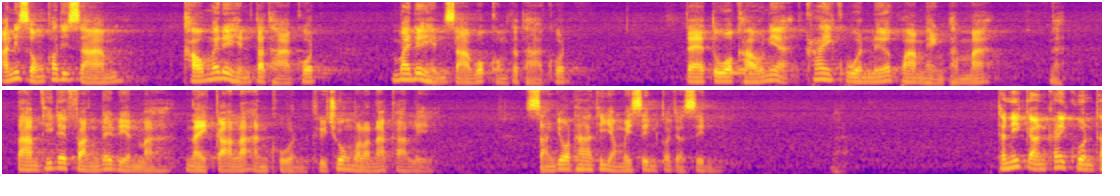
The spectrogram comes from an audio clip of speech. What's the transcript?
อันนี้สงข้อที่สามเขาไม่ได้เห็นตถาคต ไม่ได้เห็นสาวกของตถาคต แต่ตัวเขาเนี่ยใคร่ควรเนื้อความแห่งธรรมะนะตามที่ได้ฟังได้เรียนมาในกาละอันควร คือช่วงมรณะกาเล สังโยชน์ห้าที่ยังไม่สิ้นก็จะสิ้นนะทีนี้การใคร่ควรท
